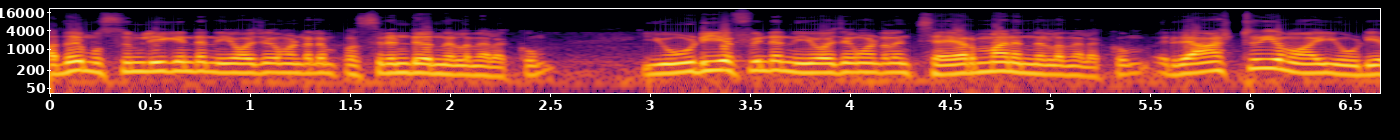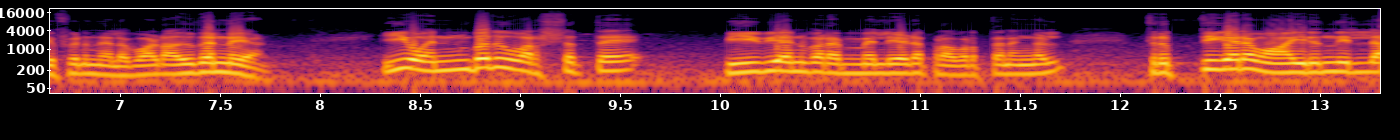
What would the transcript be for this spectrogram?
അത് മുസ്ലിം ലീഗിന്റെ നിയോജകമണ്ഡലം പ്രസിഡന്റ് എന്നുള്ള നിലക്കും യു ഡി എഫിന്റെ നിയോജകമണ്ഡലം ചെയർമാൻ എന്നുള്ള നിലക്കും രാഷ്ട്രീയമായി യു ഡി എഫിന്റെ നിലപാട് അതുതന്നെയാണ് ഈ ഒൻപത് വർഷത്തെ P V Anvar M L എയുടെ പ്രവർത്തനങ്ങൾ തൃപ്തികരമായിരുന്നില്ല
